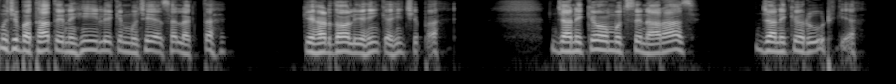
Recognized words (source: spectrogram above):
मुझे बताते नहीं, लेकिन मुझे ऐसा लगता है कि हरदौल यहीं कहीं छिपा है। जाने क्यों मुझसे नाराज़? जाने क्यों रूठ गया है?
